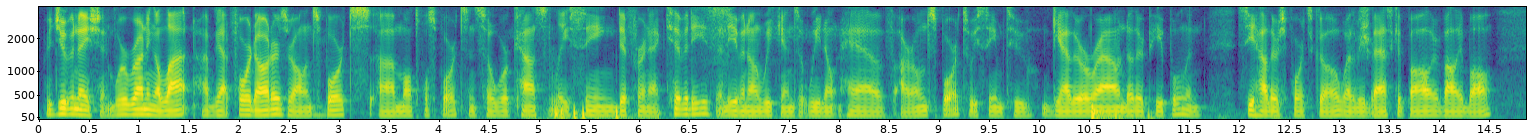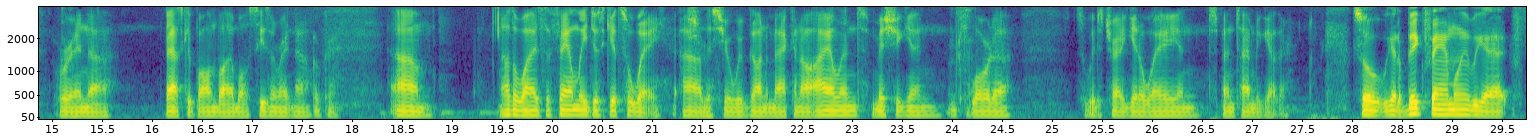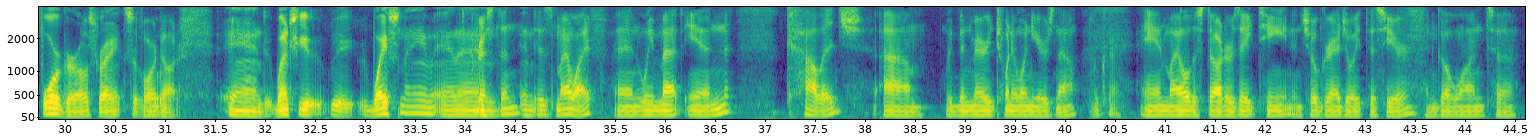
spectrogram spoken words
rejuvenation. We're running a lot. I've got four daughters. They're all in sports, uh, multiple sports, and so we're constantly seeing different activities. And even on weekends that we don't have our own sports, we seem to gather around other people and see how their sports go, whether it be sure. basketball or volleyball. We're in uh, basketball and volleyball season right now. Okay. Um, otherwise, the family just gets away. Uh, sure. This year we've gone to Mackinac Island, Michigan, okay. Florida. So we just try to get away and spend time together. So we got a big family. We got four girls, right? So four daughters. And why don't you your wife's name and then Kristen and, is my wife, and we met in college. Um, we've been married 21 years now. Okay. And my oldest daughter is 18, and she'll graduate this year and go on to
